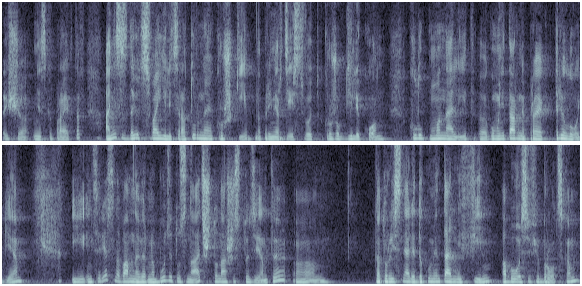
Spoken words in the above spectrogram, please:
еще несколько проектов, они создают свои литературные кружки. Например, действует кружок «Геликон», клуб «Монолит», э, гуманитарный проект «Трилогия». И интересно вам, наверное, будет узнать, что наши студенты эм, которые сняли документальный фильм об Иосифе Бродском.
